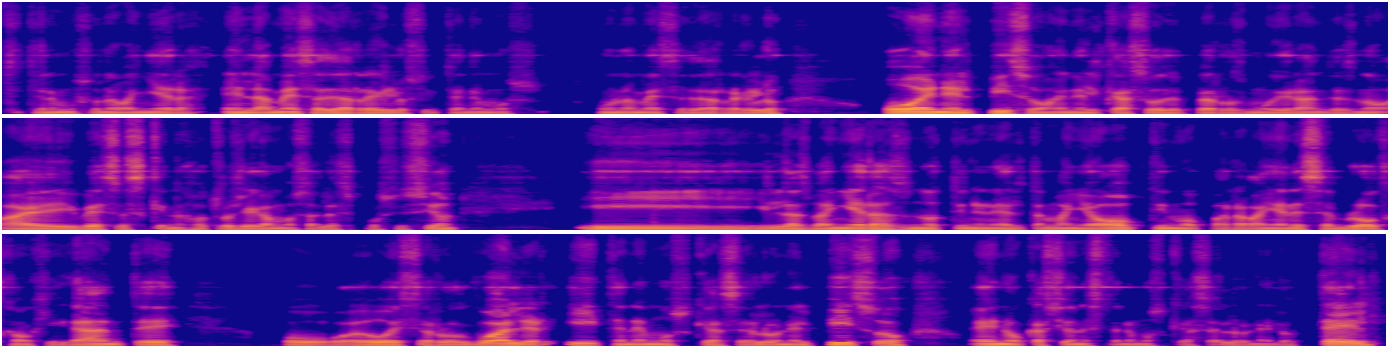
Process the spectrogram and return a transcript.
si tenemos una bañera, en la mesa de arreglo, si tenemos una mesa de arreglo, o en el piso, en el caso de perros muy grandes, ¿no? Hay veces que nosotros llegamos a la exposición y las bañeras no tienen el tamaño óptimo para bañar ese Bloodhound gigante o, ese Rottweiler y tenemos que hacerlo en el piso, en ocasiones tenemos que hacerlo en el hotel,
